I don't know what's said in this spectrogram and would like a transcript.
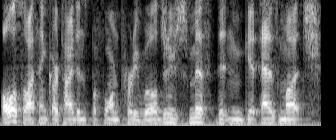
Also, I think our tight ends performed pretty well. Jonnu Smith didn't get as much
